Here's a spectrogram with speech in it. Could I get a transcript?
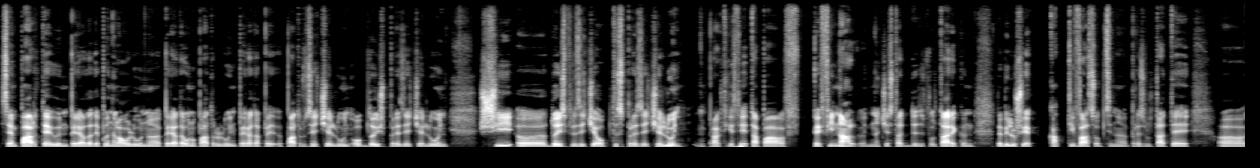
se împarte în perioada de până la o lună, perioada 1-4 luni, perioada 4-10 luni, 8-12 luni și 12-18 uh, luni. Practic este etapa pe final, în acest stadiu de dezvoltare, când bebelușul e captivat să obțină rezultate uh,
